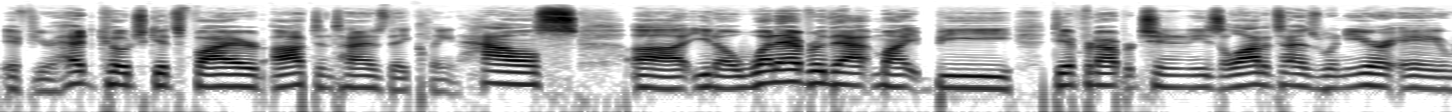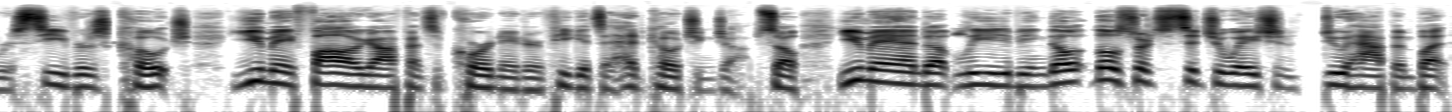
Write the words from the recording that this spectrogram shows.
If your head coach gets fired, oftentimes they clean house, uh, you know, whatever that might be, different opportunities. A lot of times when you're a receivers coach, you may follow your offensive coordinator if he gets a head coaching job. So you may end up leaving. Those, those sorts of situations do happen, but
